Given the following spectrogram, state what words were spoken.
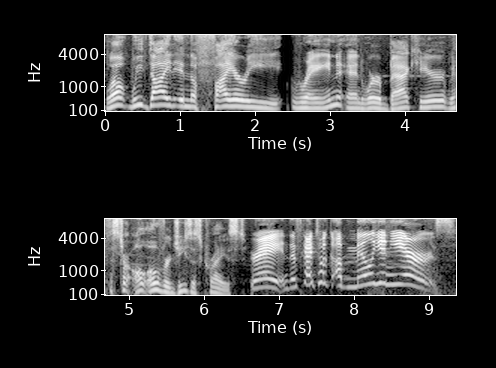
Well, we died in the fiery rain, and we're back here. We have to start all over. Jesus Christ! Great. And this guy took a million years.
